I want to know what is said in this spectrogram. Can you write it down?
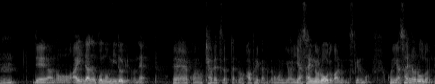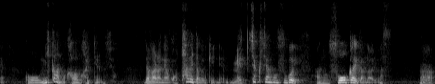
うん、であの間のこの緑のね、えーこのキャベツだったりとかパプリカだったりここには野菜のロードがあるんですけどもこの野菜のロードにねこうみかんの皮も入ってるんですよ。だからねこう食べた時にねめちゃくちゃあのすごいあの爽快感があります、うん、だか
